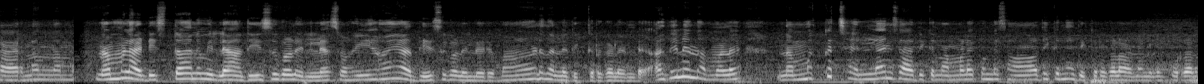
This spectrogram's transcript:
കാരണം നമ്മ നമ്മൾ അടിസ്ഥാനമില്ല ഹദീസുകളില്ല സ്വഹിയായ ഹദീസുകളില്ല ഒരുപാട് നല്ല ദിക്കറുകളുണ്ട് അതിന് നമ്മൾ നമുക്ക് ചെല്ലാൻ സാധിക്കും നമ്മളെ കൊണ്ട് സാധിക്കുന്ന ദിക്കറുകളാണെങ്കിലും ഖുർആൻ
